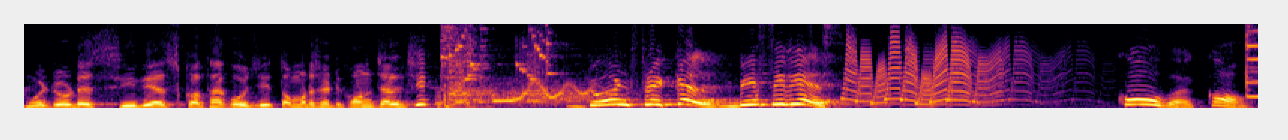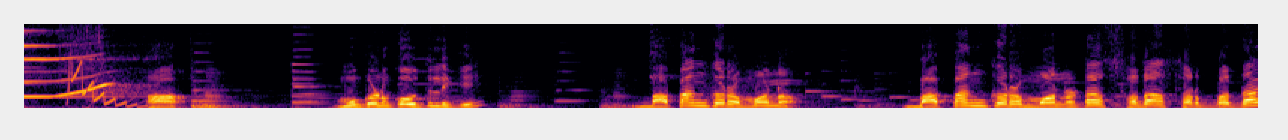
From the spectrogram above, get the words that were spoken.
ମୁଁ ଗୋଟେ ସିରିୟସ୍ କଥା କହୁଛି ତମର ସେଠି କ'ଣ ଚାଲିଛି ଡୋଣ୍ଟ ଫ୍ରିକଲ୍ ବି ସିରିୟସ୍ କୋ ବା କୋ ହଁ ମୁଁ କ'ଣ କହୁଥିଲି କି ବାପାଙ୍କର ମନ ବାପାଙ୍କର ମନଟା ସଦା ସର୍ବଦା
